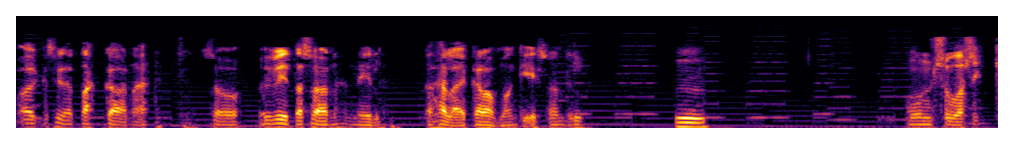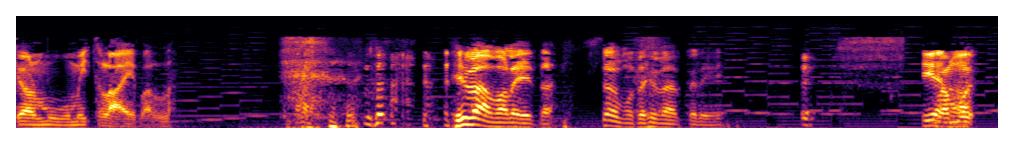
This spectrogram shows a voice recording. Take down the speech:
aika siinä takana, että se on hyvin tasainen niillä kahdella ekalla Monkey Islandilla. Mm. Mun suosikki on Muumit laivalla. Hyvä valinta. Se on muuten hyvä peli. Mä, hienoa. mu-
